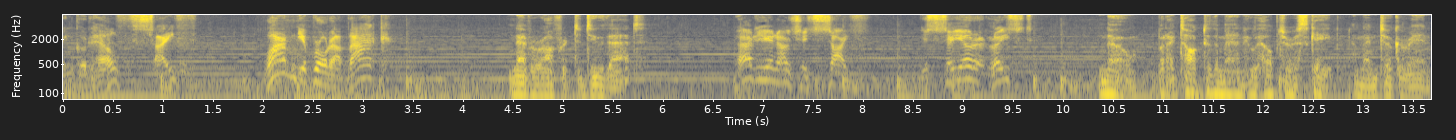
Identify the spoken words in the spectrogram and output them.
In good health? Safe? Why haven't you brought her back? Never offered to do that. How do you know she's safe? You see her at least? No, but I talked to the man who helped her escape and then took her in.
